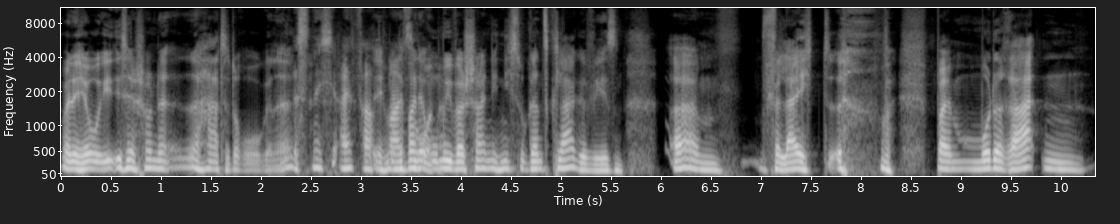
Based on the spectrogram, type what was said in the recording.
meine Heroin ist ja schon eine, eine harte Droge, ne? ist nicht einfach Ich meine, da war so. der ne? Omi wahrscheinlich nicht so ganz klar gewesen. Ähm, vielleicht äh, beim moderaten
